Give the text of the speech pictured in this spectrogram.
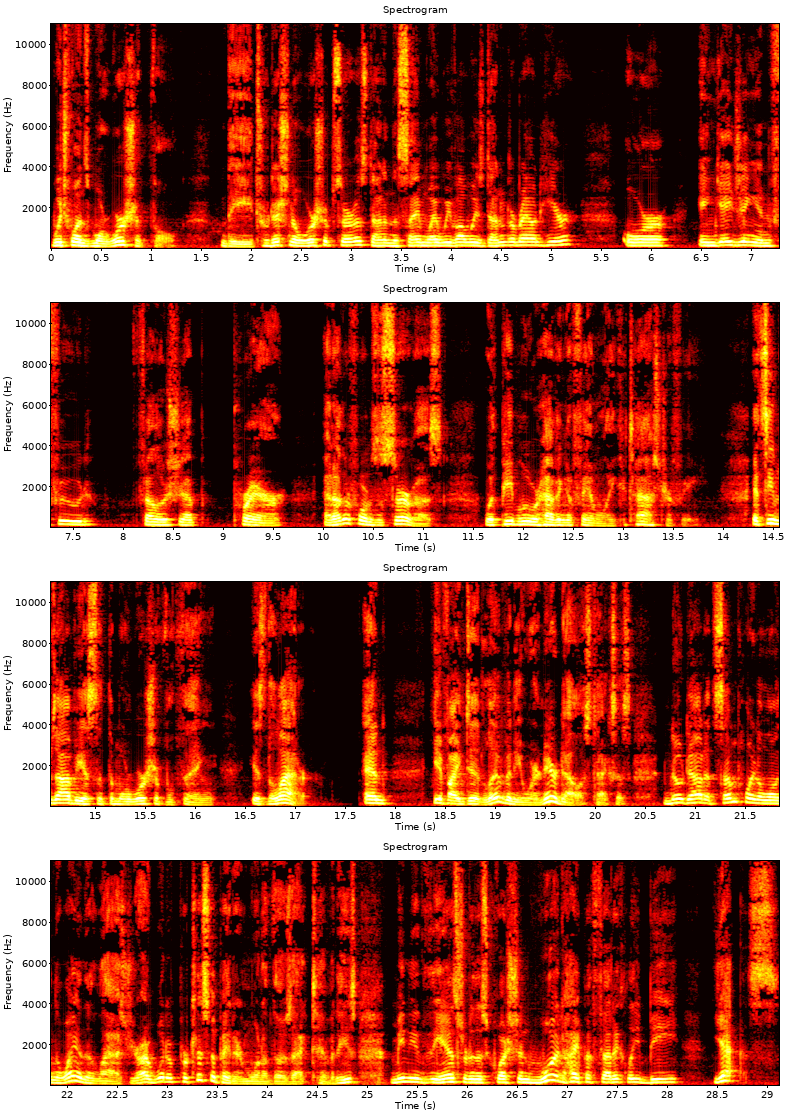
which one's more worshipful? The traditional worship service done in the same way we've always done it around here, or engaging in food, fellowship, prayer, and other forms of service with people who are having a family catastrophe. It seems obvious that the more worshipful thing is the latter. And if I did live anywhere near Dallas, Texas, no doubt at some point along the way in the last year I would have participated in one of those activities, meaning that the answer to this question would hypothetically be yes.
